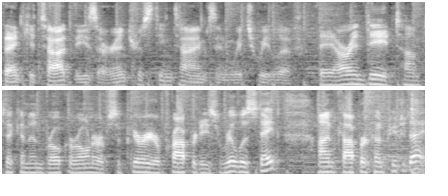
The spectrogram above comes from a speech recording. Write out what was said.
Thank you, Todd. These are interesting times in which we live. They are indeed. Tom Tikkanen, broker owner of Superior Properties Real Estate on Copper Country today.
